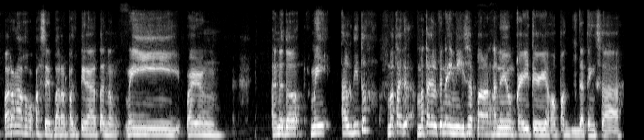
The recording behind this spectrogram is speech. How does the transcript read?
Parang ako kasi, para pag tinatanong, may parang, ano daw, may, tawag dito? Matagal, matagal ko na iniisip parang ano yung criteria ko pagdating sa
